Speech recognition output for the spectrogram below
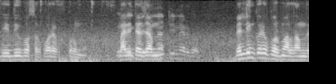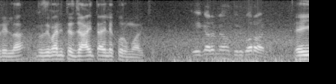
দুই দুই বছর পরে করব। বাড়িতে যাব। টিনের ঘর? বিল্ডিং করে করব আলহামদুলিল্লাহ। যদি বাড়িতে যাই তাইলে করব আর কি। এই কারণে তৈরি করা হয় এই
